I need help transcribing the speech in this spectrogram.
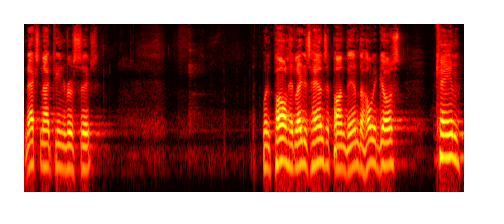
In Acts 19, verse 6, when Paul had laid his hands upon them, the Holy Ghost came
